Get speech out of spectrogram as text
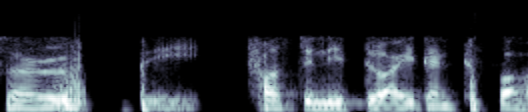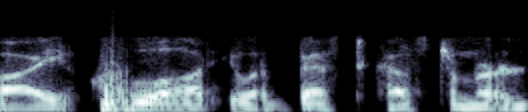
so the first you need to identify who are your best customers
